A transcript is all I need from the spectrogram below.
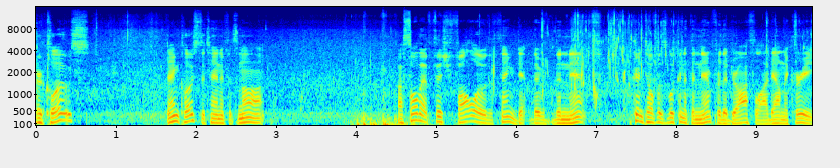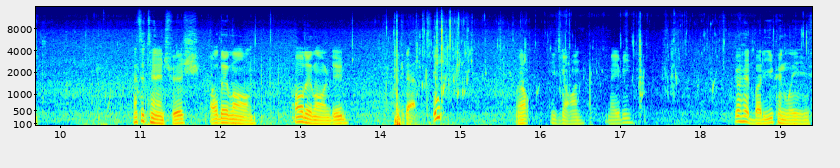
Or close. Dang close to 10 if it's not. I saw that fish follow the thing, the, the nymph. Couldn't tell if it was looking at the nymph or the dry fly down the creek. That's a 10 inch fish all day long. All day long, dude. Look at that. Oop. Well, he's gone, maybe. Go ahead, buddy, you can leave.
